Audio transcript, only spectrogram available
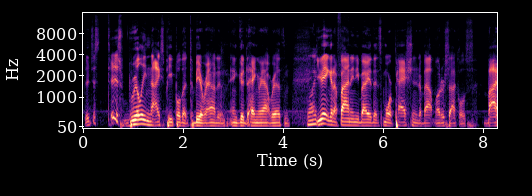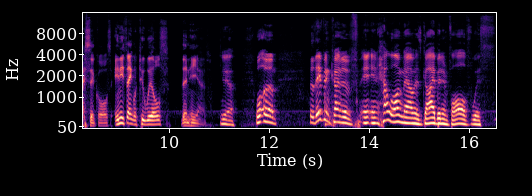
They're just they're just really nice people that to be around and, and good to hang around with. And Like- you ain't gonna find anybody that's more passionate about motorcycles, bicycles, anything with two wheels than he is. Yeah. Well, um, so they've been kind of, and, and how long now has Guy been involved with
